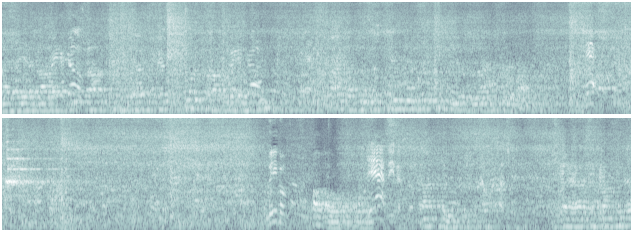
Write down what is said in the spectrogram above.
Thank you. Leave him. Uh-oh. Yes. Leave it. Not good. No one touch it.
